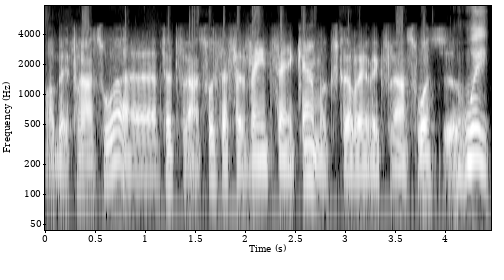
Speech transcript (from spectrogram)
Ah ben François, euh, en fait François, ça fait 25 ans moi que je travaille avec François sur Oui.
